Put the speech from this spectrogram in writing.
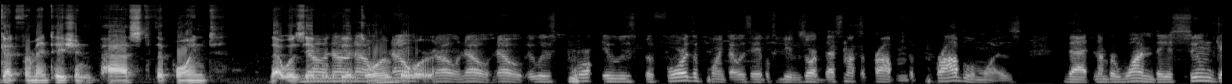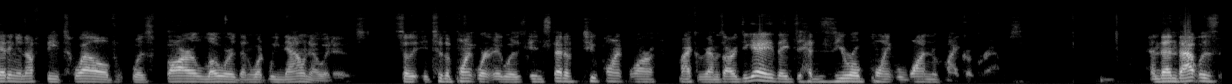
gut fermentation past the point that was no, able no, to be absorbed, no, or no, no, no. It was pro- it was before the point that was able to be absorbed. That's not the problem. The problem was that number one, they assumed getting enough B12 was far lower than what we now know it is. So to the point where it was instead of 2.4 micrograms RDA, they had 0.1 micrograms. And then that was,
